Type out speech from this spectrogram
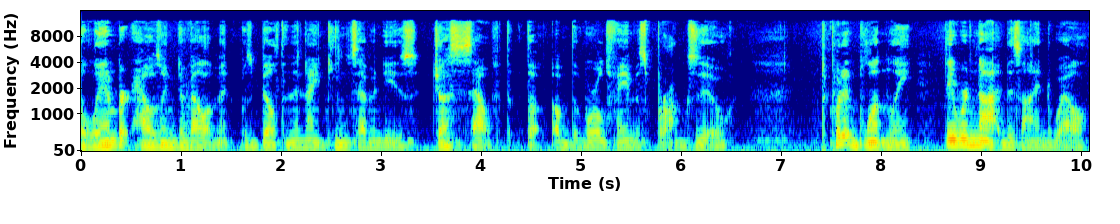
The Lambert Housing Development was built in the 1970s just south of the, world famous Bronx Zoo. To put it bluntly, they were not designed well,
